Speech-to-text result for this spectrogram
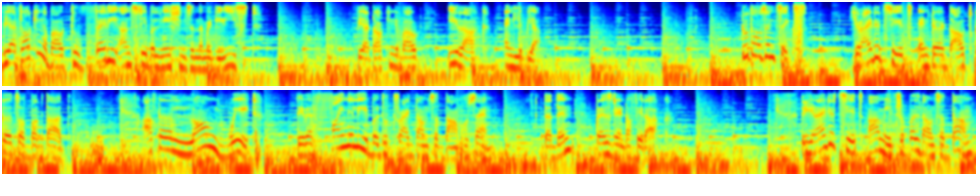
We are talking about two very unstable nations in the Middle East. We are talking about Iraq and Libya. 2006, United States entered the outskirts of Baghdad. After a long wait, they were finally able to track down Saddam Hussein, the then president of Iraq. The United States Army tripled down Saddam,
